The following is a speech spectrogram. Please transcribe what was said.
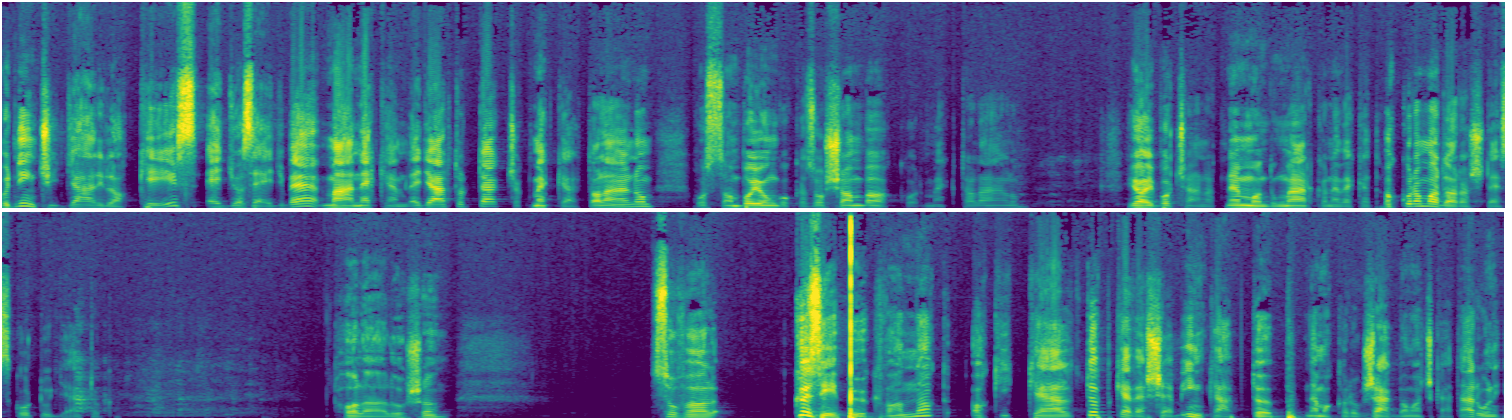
hogy nincs itt gyárilag kész, egy az egybe, már nekem legyártották, csak meg kell találnom, hosszan bolyongok az osamba, akkor megtalálom. Jaj, bocsánat, nem mondunk márkaneveket. Akkor a madaras Tesco, tudjátok. Halálosan. Szóval középők vannak, akikkel több-kevesebb, inkább több, nem akarok zsákba macskát árulni,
